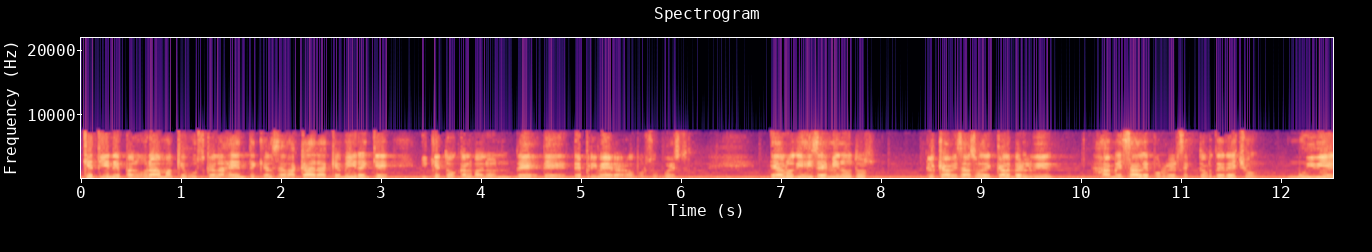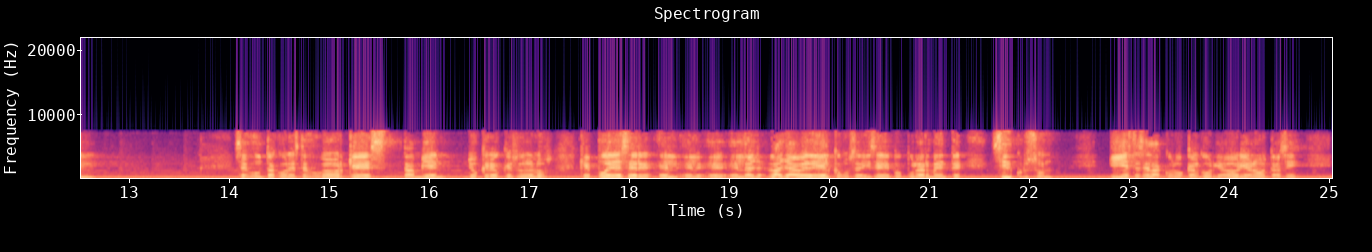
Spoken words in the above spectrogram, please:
que tiene panorama, que busca a la gente, que alza la cara, que mira y que, y que toca el balón de, de, primera, ¿no? Por supuesto. a los 16 minutos, el cabezazo de Calvert James sale por el sector derecho, muy bien, se junta con este jugador que es también, yo creo que es uno de los que puede ser la, llave de él, como se dice popularmente, Cruson y este se la coloca al goleador y anota, ¿sí?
